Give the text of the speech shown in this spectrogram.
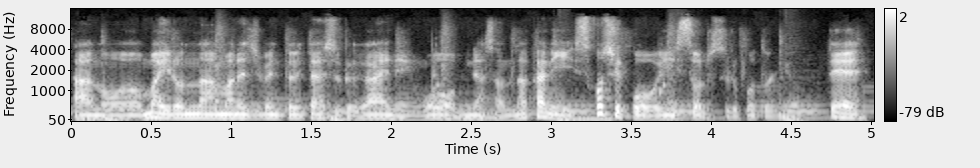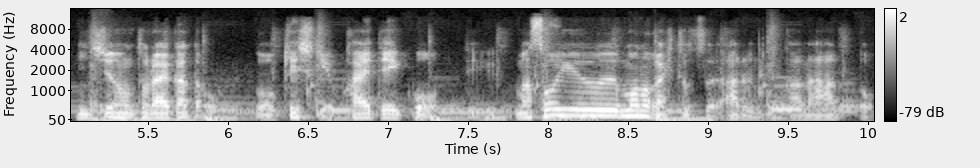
あのまあ、いろんなマネジメントに対する概念を皆さんの中に少しこうインストールすることによって、日常の捉え方を、景色を変えていこうっていう、まあ、そういうものが一つあるのかなと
